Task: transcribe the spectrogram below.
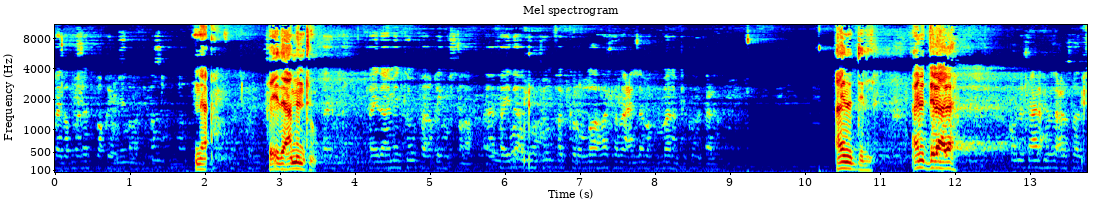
فإذا اطمأننتم فأقيموا الصلاة النصر لا فإذا أمنتم فإذا أمنتم فأقيموا الصلاة فإذا أمنتم فاذكروا الله كما علمكم ما لم تكونوا تعلمون أين الدليل أين الدلالة قوله تعالى حافظ على قانتين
